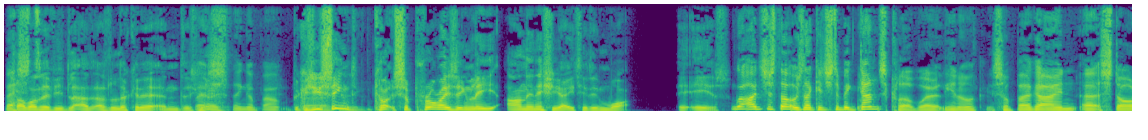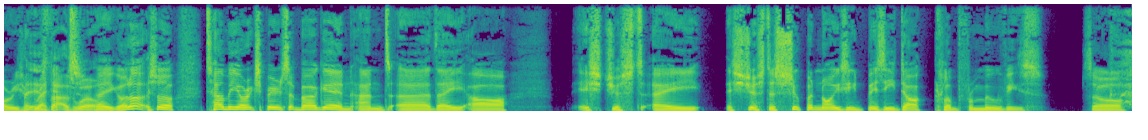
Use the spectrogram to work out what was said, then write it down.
Best, so I wonder if you'd had a look at it and you know, best thing about because you seemed quite surprisingly uninitiated in what it is. Well, I just thought it was like just a big dance club where you know. So Berghain uh, stories. It is Reddit. that as well. There you go. Look, so tell me your experience at Berghain, and uh, they are. It's just a. It's just a super noisy, busy, dark club from movies. So.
